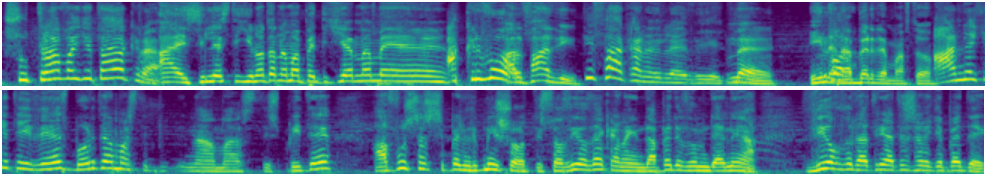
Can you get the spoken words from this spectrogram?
σου τράβαγε τα άκρα. Α, εσύ λες τι γινόταν άμα πετυχαίναμε. Ακριβώς. Αλφάδι. Τι θα έκανε δηλαδή εκεί; Ναι, είναι Λοιπόν, ένα μπέρδεμα αυτό. Αν έχετε ιδέες, μπορείτε να μας να μας τις πείτε, αφού σας υπενθυμίσω ότι στο 210-95-79, 283 4 και 5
